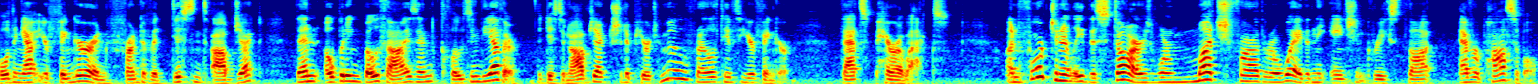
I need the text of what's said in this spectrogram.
holding out your finger in front of a distant object, then opening both eyes and closing the other. The distant object should appear to move relative to your finger. That's parallax. Unfortunately, the stars were much farther away than the ancient Greeks thought ever possible.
